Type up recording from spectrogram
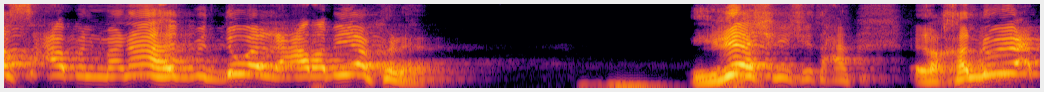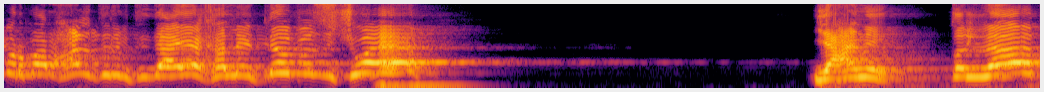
أصعب المناهج بالدول العربية كلها. ليش هيك خلوه يعبر مرحلة الابتدائية خليه يتنفس شوية. يعني طلاب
